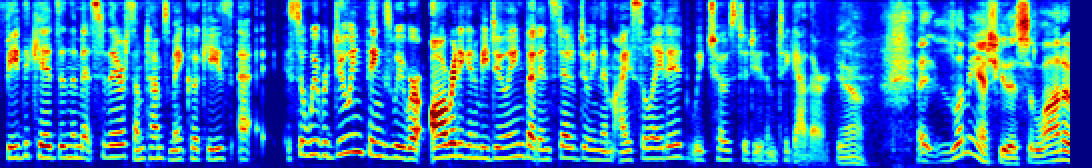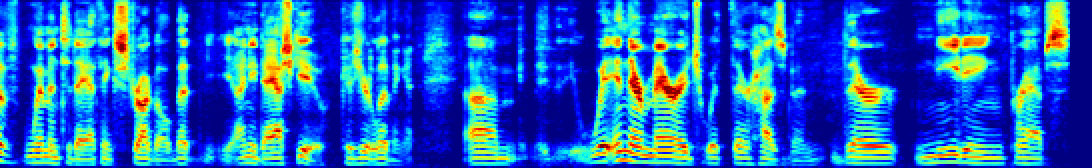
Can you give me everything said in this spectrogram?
feed the kids in the midst of there, sometimes make cookies. Uh, so we were doing things we were already going to be doing, but instead of doing them isolated, we chose to do them together. Yeah. Uh, let me ask you this. A lot of women today, I think, struggle, but I need to ask you because you're living it. Um, in their marriage with their husband, they're needing perhaps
